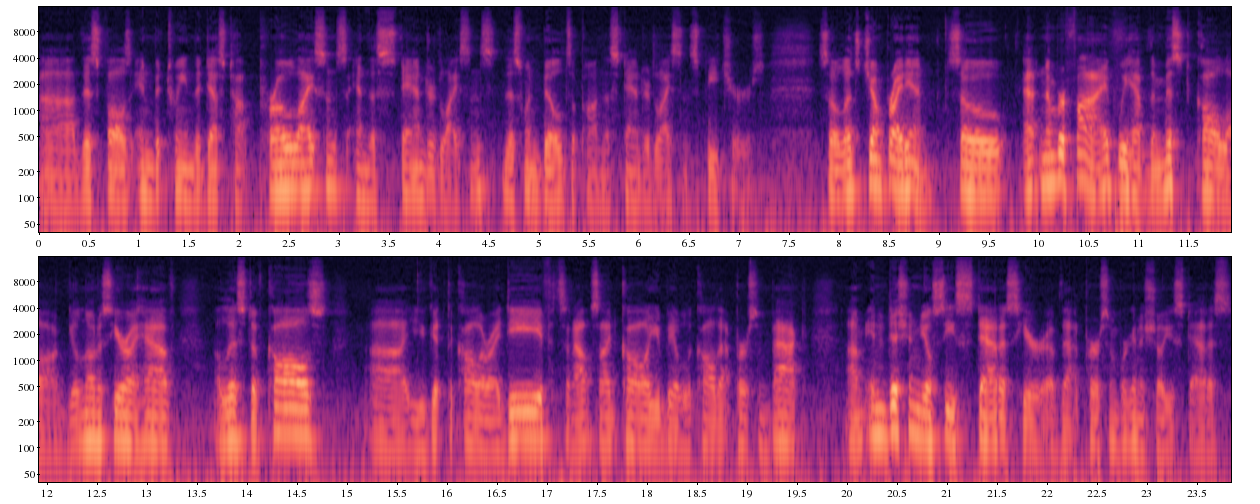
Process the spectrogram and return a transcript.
Uh, this falls in between the Desktop Pro license and the standard license. This one builds upon the standard license features. So let's jump right in. So at number five we have the missed call log. You'll notice here I have a list of calls. Uh, you get the caller ID. If it's an outside call, you'll be able to call that person back. Um, in addition, you'll see status here of that person. We're going to show you status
